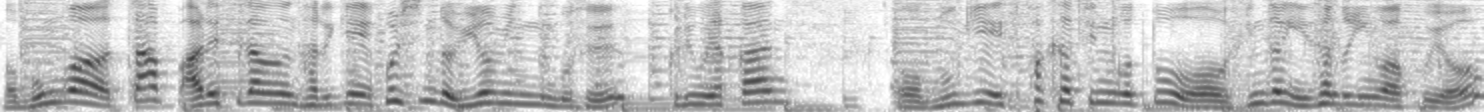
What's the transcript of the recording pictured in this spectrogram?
어, 뭔가 짭 아레스랑은 다르게 훨씬 더 위험 있는 모습. 그리고 약간 어, 무기에 스파크가 튀는 것도 어, 굉장히 인상적인 것 같고요.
